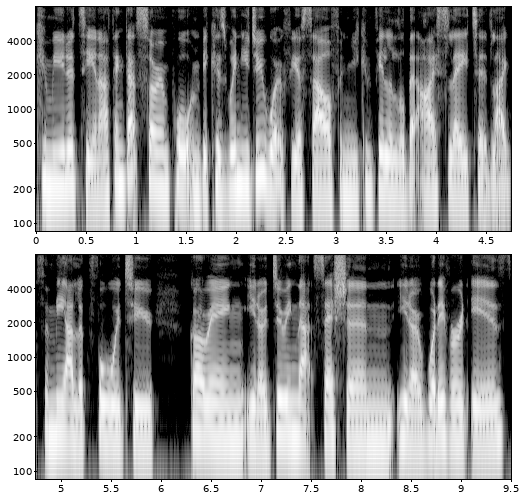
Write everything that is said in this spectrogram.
community. And i think that's so important because when you do work for yourself and you can feel a little bit isolated like for me i look forward to going you know doing that session you know whatever it is.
